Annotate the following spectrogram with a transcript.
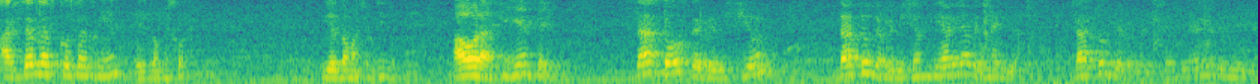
Hacer las cosas bien es lo mejor. Y es lo más sencillo. Ahora, siguiente. Datos de revisión. Datos de revisión diaria de una herida. Datos de revisión diaria de una herida.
